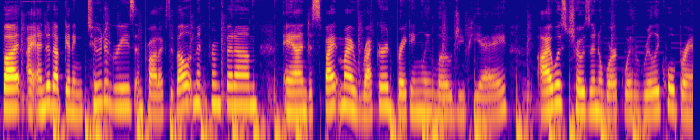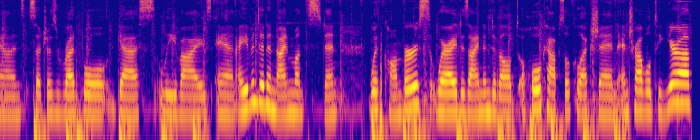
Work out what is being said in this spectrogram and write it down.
but I ended up getting two degrees in product development from FIDM, and despite my record breakingly low GPA, I was chosen to work with really cool brands such as Red Bull, Guess, Levi's, and I even did a nine month stint with Converse where I designed and developed a whole capsule collection and traveled to Europe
